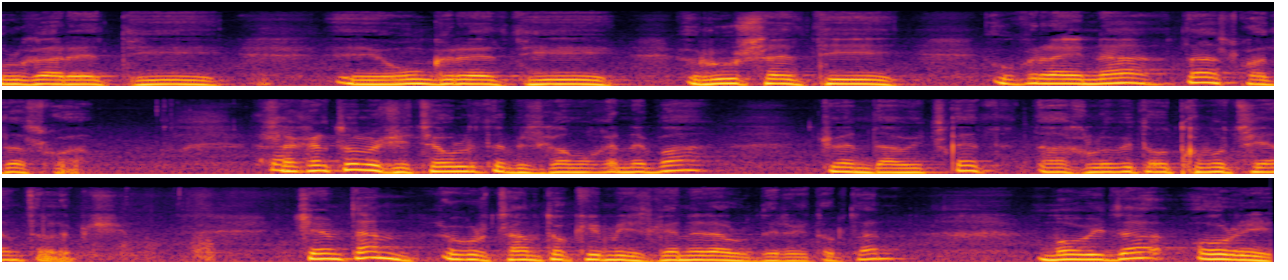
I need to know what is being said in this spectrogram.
ბულგარეთი, უნგრეთი, რუსეთი, უკრაინა და სხვა და სხვა. საქართველოსი ცეულიტების გამოყენება ჩვენ დავიწყეთ დაახლოებით 80-იან წლებში. ჩემთან, როგორც სამთოქიმიის გენერალური დირექტორთან, მოვიდა ორი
